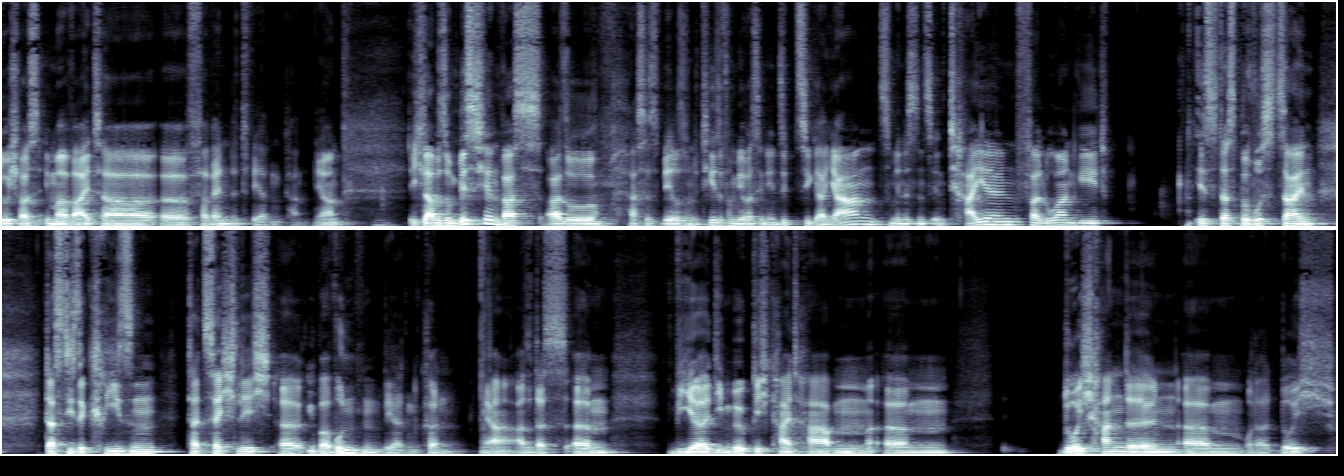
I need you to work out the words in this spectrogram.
durchaus immer weiter äh, verwendet werden kann. Ja. Ich glaube, so ein bisschen was, also das ist, wäre so eine These von mir, was in den 70er Jahren zumindest in Teilen verloren geht, ist das Bewusstsein, dass diese Krisen tatsächlich äh, überwunden werden können. Ja, also dass ähm, wir die Möglichkeit haben, ähm, durch Handeln ähm, oder durch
